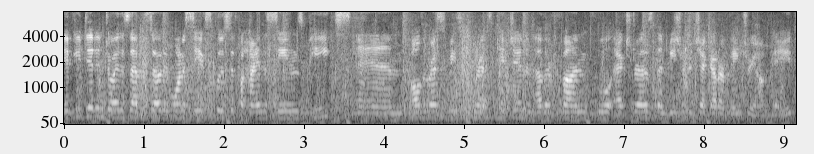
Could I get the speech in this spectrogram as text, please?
if you did enjoy this episode and want to see exclusive behind the scenes peeks and all the recipes from Bret's Kitchen and other fun, cool extras, then be sure to check out our Patreon page.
